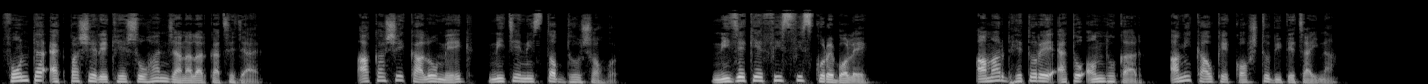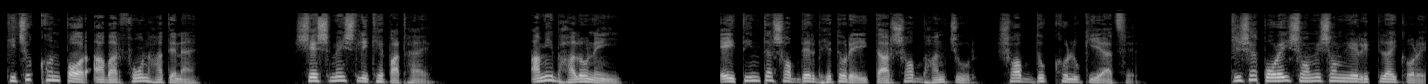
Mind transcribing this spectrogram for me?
ফোনটা একপাশে রেখে সোহান জানালার কাছে যায়। আকাশে কালো মেঘ, নিচে নিস্তব্ধ শহর। নিজেকে ফিসফিস করে বলে, আমার ভেতরে এত অন্ধকার, আমি কাউকে কষ্ট দিতে চাই না। কিছুক্ষণ পর আবার ফোন হাতে নেয়। শেষমেশ লিখে পাঠায় আমি ভালো নেই। এই তিনটা শব্দের ভেতরেই তার সব ভাঙচুর, সব দুঃখ লুকিয়ে আছে। তৃষা পরেই সঙ্গে সঙ্গে রিপ্লাই করে,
